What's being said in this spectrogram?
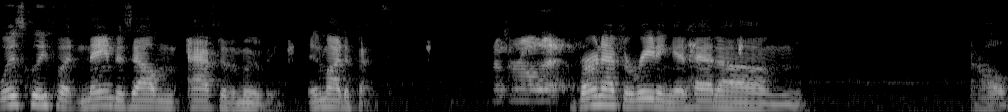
Wiz Khalifa named his album after the movie. In my defense. Nothing wrong with that. Burn After Reading, it had, um. Oh,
